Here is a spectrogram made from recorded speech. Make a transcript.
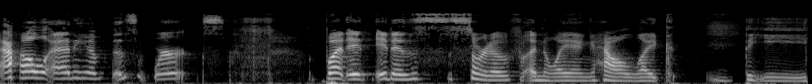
how any of this works. But it, it is sort of annoying how like the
